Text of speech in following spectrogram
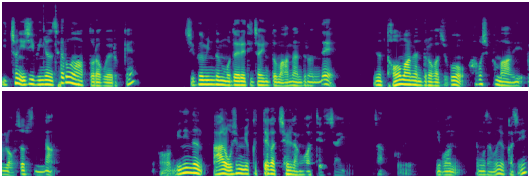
2022년 새로 나왔더라고요 이렇게. 지금 있는 모델의 디자인도 마음에 안 들었는데 얘는 더 마음에 안 들어가지고 하고 싶은 마음이 별로 없었습니다. 어, 미니는 R56 그때가 제일 나은 것 같아요 디자인이. 자 이번 영상은 여기까지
